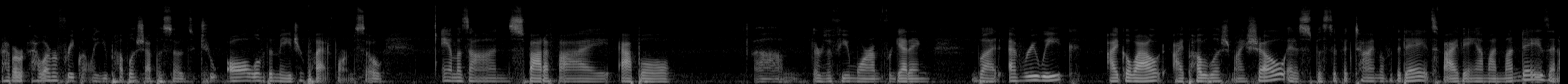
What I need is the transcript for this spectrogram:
however, however frequently you publish episodes to all of the major platforms. So Amazon, Spotify, Apple, um, there's a few more I'm forgetting. But every week I go out, I publish my show at a specific time of the day. It's 5 a.m. on Mondays, and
